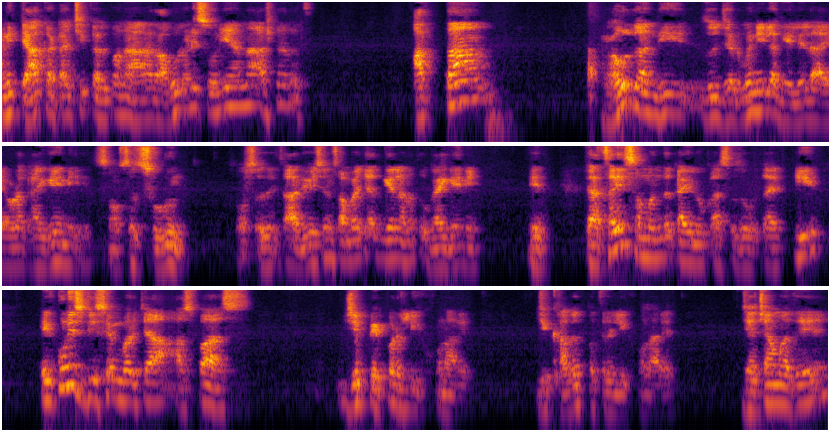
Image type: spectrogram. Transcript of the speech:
आणि त्या कटाची कल्पना राहुल आणि सोनिया यांना असणारच. आता राहुल गांधी जो जर्मनीला गेलेला आहे एवढा घायघाईने संसद सोडून संसदेचं अधिवेशन सांभाळच्यात गेला ना तो घायघाईने त्याचाही संबंध काही लोक असं जोडतायत की एकोणीस डिसेंबरच्या आसपास जे पेपर लीक होणार आहेत जी कागदपत्र लीक होणार आहेत ज्याच्यामध्ये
